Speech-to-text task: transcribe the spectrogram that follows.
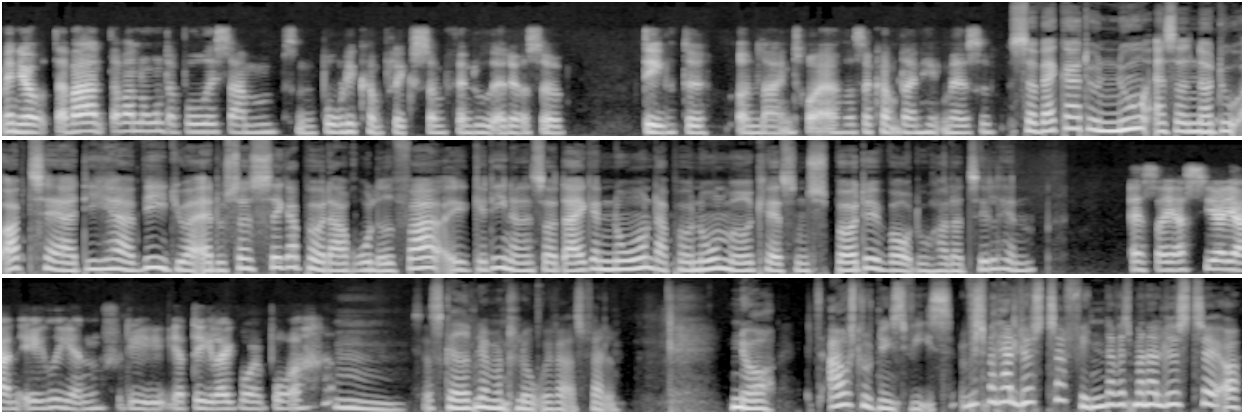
men jo, der var, der var nogen, der boede i samme sådan, boligkompleks, som fandt ud af det, og så delte det online, tror jeg, og så kom der en hel masse. Så hvad gør du nu, altså når du optager de her videoer? Er du så sikker på, at der er rullet for gardinerne, så der ikke er nogen, der på nogen måde kan sådan spotte, hvor du holder til henne? Altså, jeg siger, at jeg er en alien, fordi jeg deler ikke, hvor jeg bor. Mm, så skade bliver man klog i hvert fald. Nå, afslutningsvis, hvis man har lyst til at finde dig, hvis man har lyst til at,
